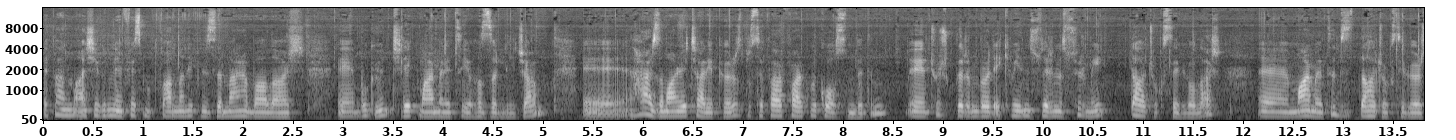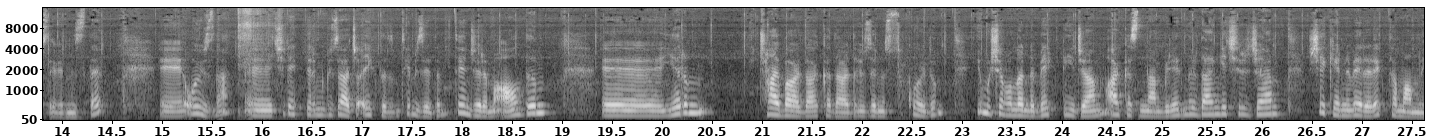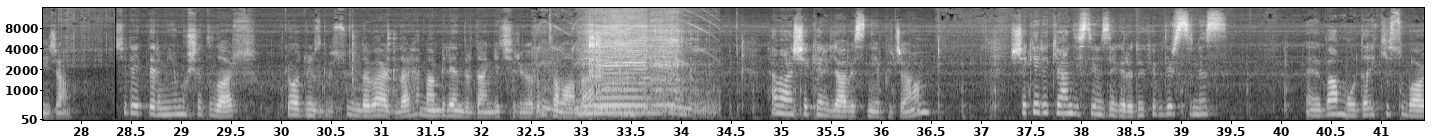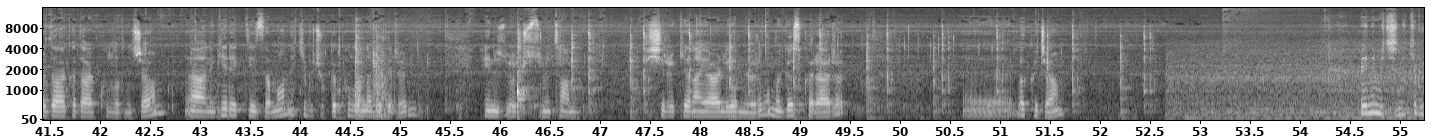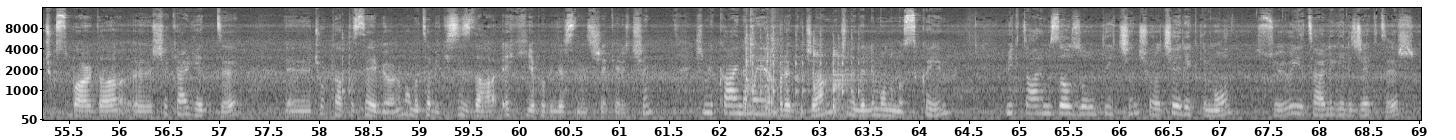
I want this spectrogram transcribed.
Efendim Ayşegül'ün Nefes Mutfağı'ndan hepinize merhabalar. Ee, Bugün çilek marmelatıyı hazırlayacağım. Ee, Her zaman reçel yapıyoruz. Bu sefer farklılık olsun dedim. Ee, Çocuklarım böyle ekmeğin üstlerine sürmeyi daha çok seviyorlar. Ee, Marmelatı biz daha çok seviyoruz evimizde. Ee, O yüzden e, çileklerimi güzelce ayıkladım, temizledim. Tencereme aldım. Yarım çay bardağı kadar da üzerine su koydum. Yumuşamalarını bekleyeceğim. Arkasından blenderdan geçireceğim. Şekerini vererek tamamlayacağım. Çileklerim yumuşadılar. Gördüğünüz gibi suyunu da verdiler. Hemen blenderdan geçiriyorum tamamen. Hemen şeker ilavesini yapacağım. Şekeri kendi isteğinize göre dökebilirsiniz. Ee, Ben burada 2 su bardağı kadar kullanacağım. Yani gerektiği zaman 2,5 da kullanabilirim. Henüz ölçüsünü tam pişirirken ayarlayamıyorum ama göz kararı ee, bakacağım. Benim için iki buçuk su bardağı e, şeker yetti. E, çok tatlı sevmiyorum ama tabii ki siz daha ek yapabilirsiniz şeker için. Şimdi kaynamaya bırakacağım. İçine de limonumu sıkayım. Miktarımız az olduğu için şöyle çeyrek limon suyu yeterli gelecektir.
